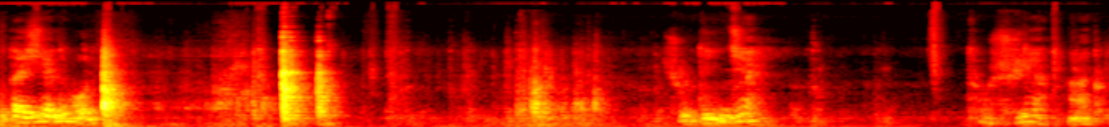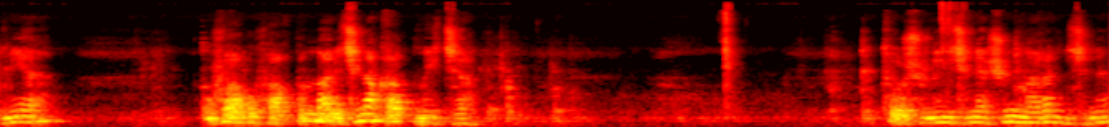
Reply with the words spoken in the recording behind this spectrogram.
Bu da jelibon. Şu deyince turşuya atmaya ufak ufak bunlar içine katmayacağım. Turşunun içine, şunların içine.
